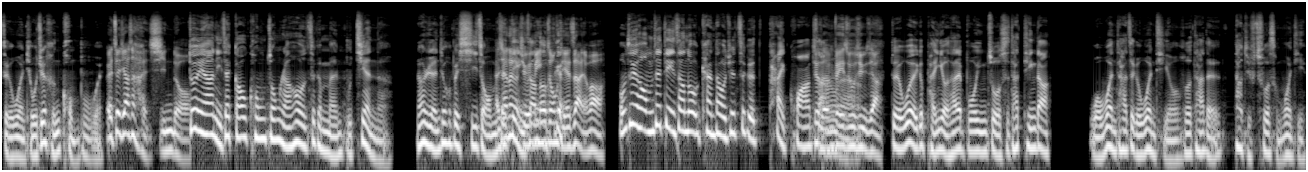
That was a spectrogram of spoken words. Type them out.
这个问题，我觉得很恐怖哎、欸。哎，这家是很新的哦。对啊，你在高空中，然后这个门不见了，然后人就会被吸走。我们在电影上都绝命终结战有没有？我们最好我们在电影上都有看到，我觉得这个太夸张了，就人飞出去这样。对，我有一个朋友，他在播音做事，他听到我问他这个问题，我说他的到底出了什么问题，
